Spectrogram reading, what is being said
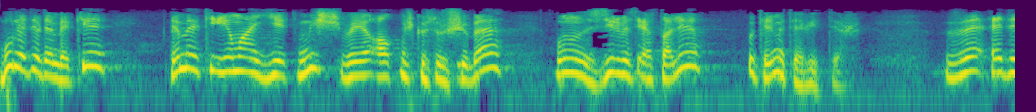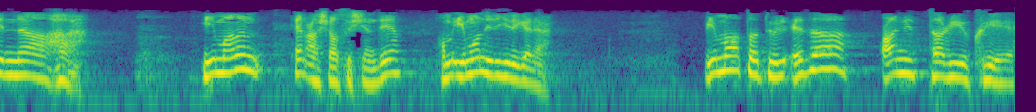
Bu nedir demek ki? Demek ki iman 70 veya 60 küsur şübe bunun zirvesi eftali bu kelime tevhiddir. Ve edinaha imanın en aşağısı şimdi ama iman ilgili gene. İmatatül eza anit tariki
